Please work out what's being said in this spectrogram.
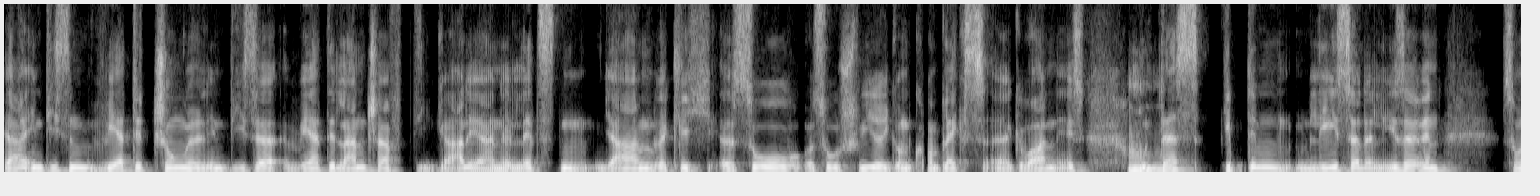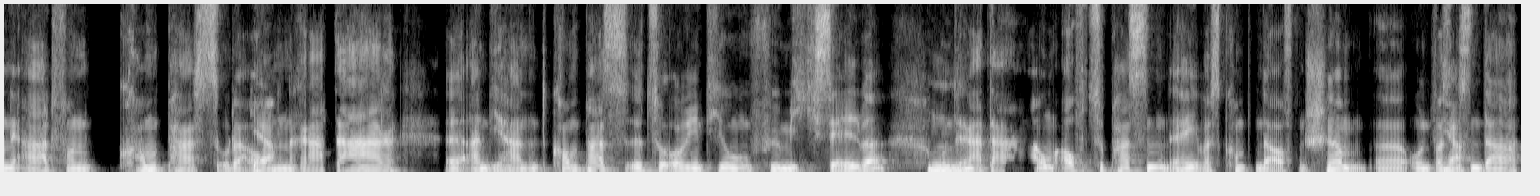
Ja, in diesem Wertedschungel, in dieser Wertelandschaft, die gerade ja in den letzten Jahren wirklich äh, so, so schwierig und komplex äh, geworden ist. Mhm. Und das gibt dem Leser, der Leserin so eine Art von Kompass oder auch ja. ein Radar äh, an die Hand. Kompass äh, zur Orientierung für mich selber mhm. und Radar, um aufzupassen, hey, was kommt denn da auf den Schirm? Äh, und was ja. ist denn da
